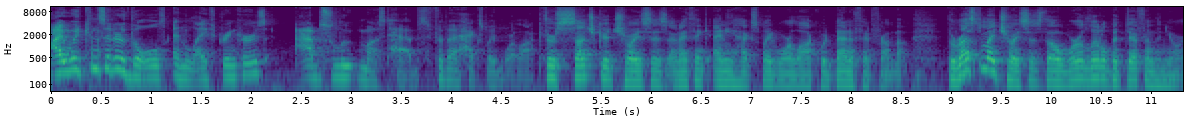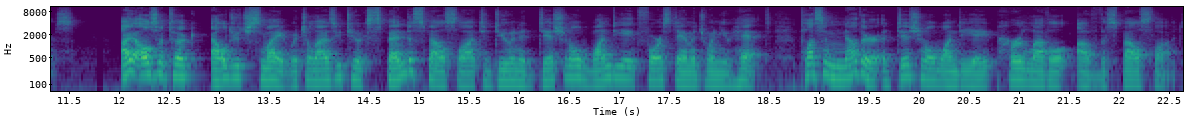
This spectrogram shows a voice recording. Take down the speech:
I would consider those and life drinkers absolute must-haves for the Hexblade Warlock. They're such good choices, and I think any Hexblade Warlock would benefit from them. The rest of my choices, though, were a little bit different than yours. I also took Eldritch Smite, which allows you to expend a spell slot to do an additional 1d8 force damage when you hit, plus another additional 1d8 per level of the spell slot.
